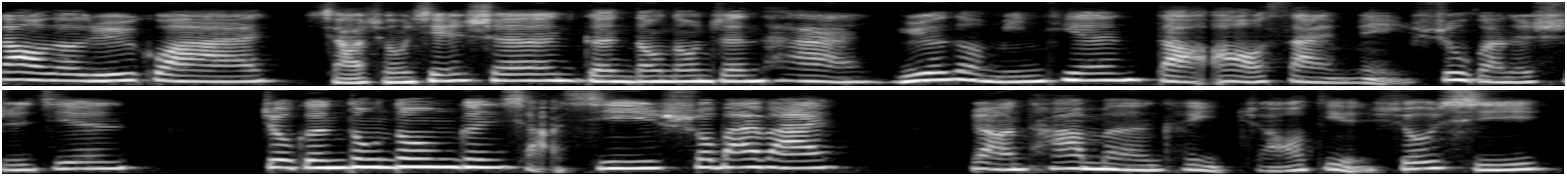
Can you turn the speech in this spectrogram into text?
到了旅馆，小熊先生跟东东侦探约了明天到奥赛美术馆的时间，就跟东东跟小西说拜拜，让他们可以早点休息。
